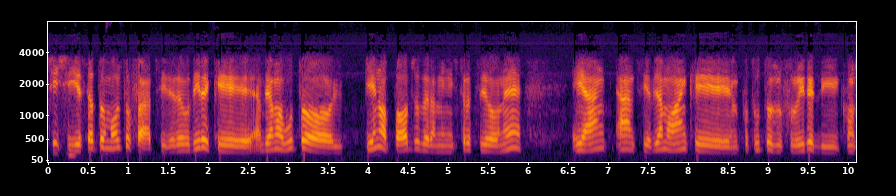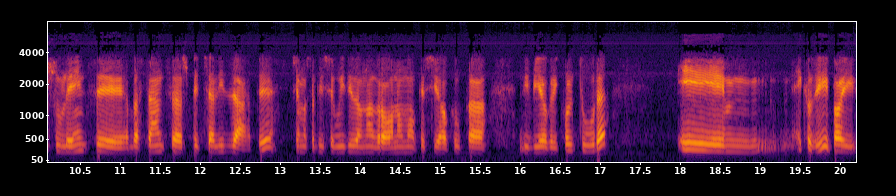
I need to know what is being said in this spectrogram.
Sì, sì, è stato molto facile. Devo dire che abbiamo avuto il pieno appoggio dell'amministrazione e an- anzi abbiamo anche potuto usufruire di consulenze abbastanza specializzate. Siamo stati seguiti da un agronomo che si occupa di bioagricoltura e, e, così poi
